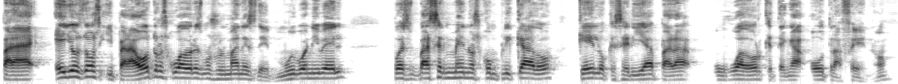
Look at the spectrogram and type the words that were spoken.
para ellos dos y para otros jugadores musulmanes de muy buen nivel, pues va a ser menos complicado que lo que sería para un jugador que tenga otra fe, ¿no?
